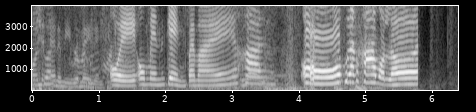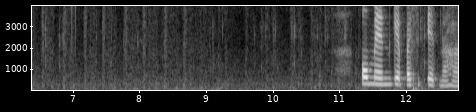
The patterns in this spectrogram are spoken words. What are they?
One Sure. enemy remaining. โอ้ยโอเมนเก่งไปไหมค่ะ โอ้โหเพื่อนฆ่าหมดเลย โอเมนเก็บไป 11 นะคะ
